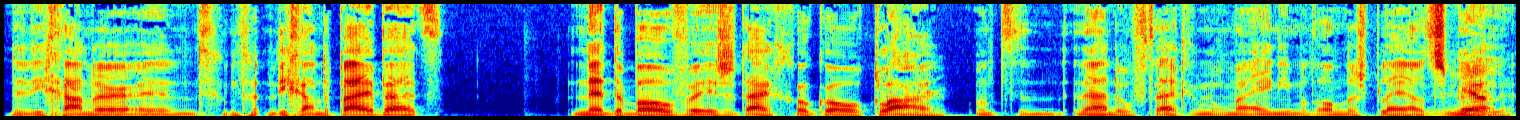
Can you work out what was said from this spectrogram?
Die gaan, er, die gaan de pijp uit. Net daarboven is het eigenlijk ook al klaar. Want nou, er hoeft eigenlijk nog maar één iemand anders play-out te Ja. spelen.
